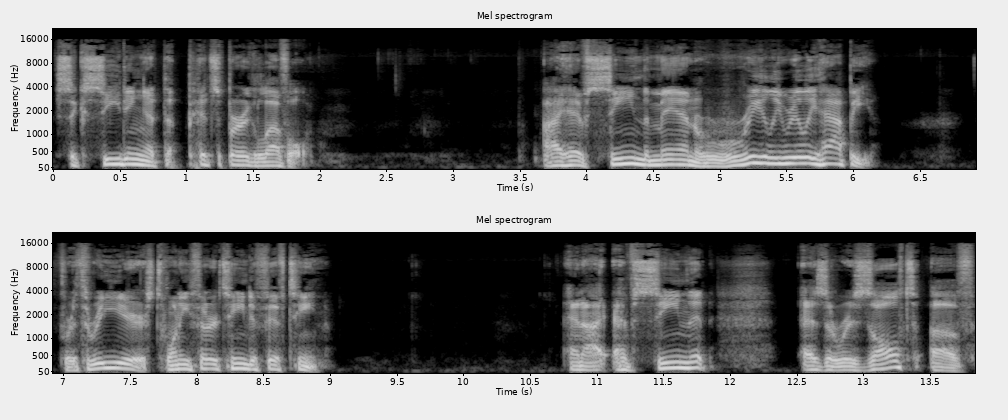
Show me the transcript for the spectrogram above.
succeeding at the Pittsburgh level. I have seen the man really, really happy for three years, 2013 to 15. And I have seen that as a result of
